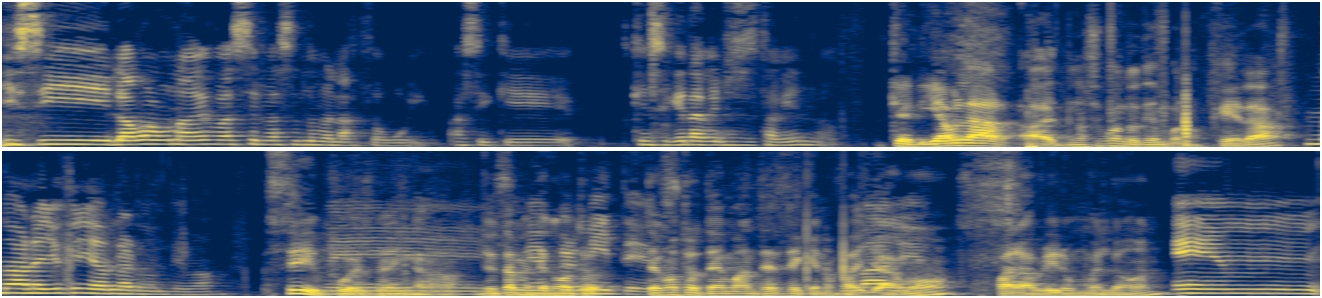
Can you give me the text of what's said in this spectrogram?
Y si lo hago alguna vez va a ser basándome en la Zoe, así que que sé que también nos está viendo. Quería hablar, a ver, no sé cuánto tiempo nos queda. No, no, yo quería hablar de un tema. Sí, Si pues me- venga. Yo si también tengo otro, tengo otro tema antes de que nos Vale. vayamos para abrir un melón. Em,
